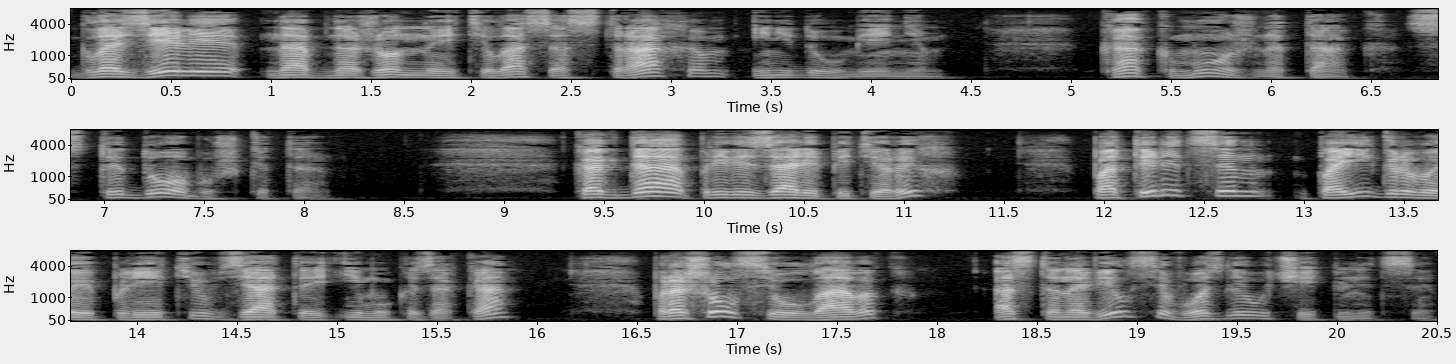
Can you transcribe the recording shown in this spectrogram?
глазели на обнаженные тела со страхом и недоумением. Как можно так? Стыдобушка-то! Когда привязали пятерых, Потылицын, поигрывая плетью, взятой им у казака, прошелся у лавок, остановился возле учительницы.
